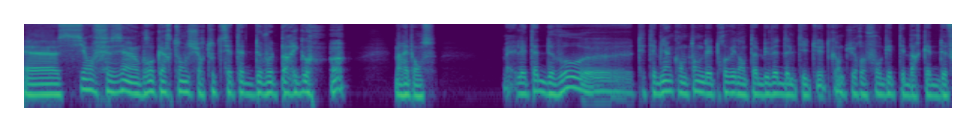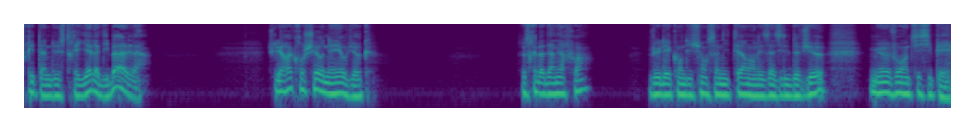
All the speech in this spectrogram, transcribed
Euh, si on faisait un gros carton sur toutes ces têtes de veau de parigot hein? Ma réponse. Mais les têtes de veau, euh, t'étais bien content de les trouver dans ta buvette d'altitude quand tu refourguais tes barquettes de frites industrielles à 10 balles. Je l'ai raccroché au nez, au vieux. Ce serait la dernière fois? Vu les conditions sanitaires dans les asiles de vieux, mieux vaut anticiper.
